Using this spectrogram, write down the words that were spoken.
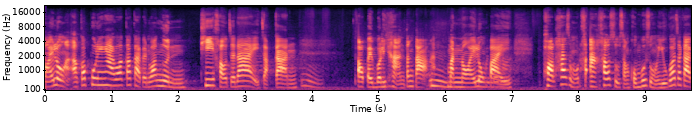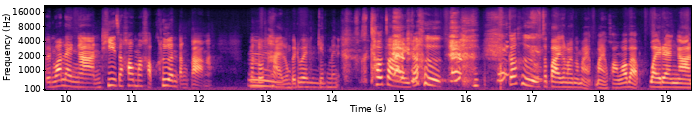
น้อยลงอะเอาก็พูดง่ายๆว่าก็กลายเป็นว่าเงินที่เขาจะได้จากการอืมเอาไปบริหารต่างๆอะอืมมันน้อยลงไปมันก็น้อยพอถ้าสมมติอะเข้าสู่สังคมผู้สูงอายุก็จะกลายเป็นว่าแรงงานที่จะเข้ามาขับเคลื่อนต่างๆอะ มันลดหายลงไปด้วยเก็ตไหมเนี่ย เข้าใจก็คือ ก็คือสปายกำลังจะหมายหมายความว่าแบบวัยแรงงาน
